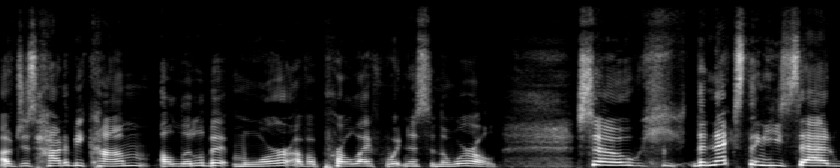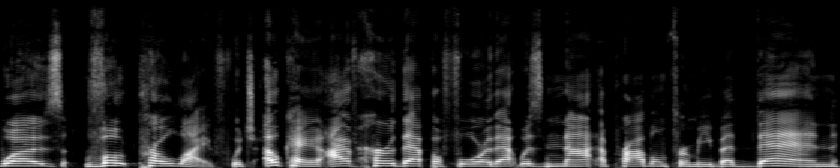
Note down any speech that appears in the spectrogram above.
of just how to become a little bit more of a pro life witness in the world. So he, the next thing he said was vote pro life life, which, okay, I've heard that before. That was not a problem for me. But then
